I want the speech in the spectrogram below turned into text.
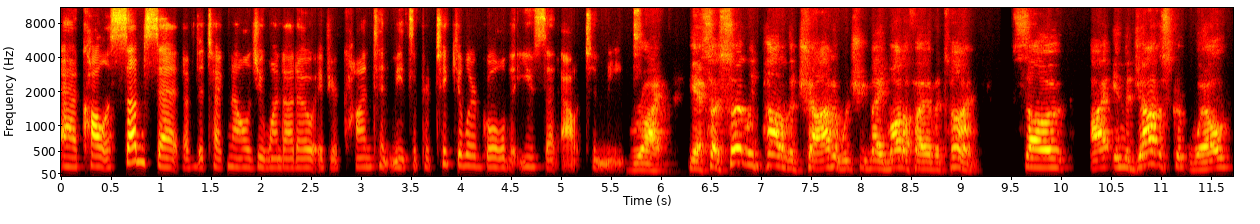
uh, call a subset of the technology 1.0 if your content meets a particular goal that you set out to meet. Right. Yeah. So certainly part of the charter, which you may modify over time. So uh, in the JavaScript world,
